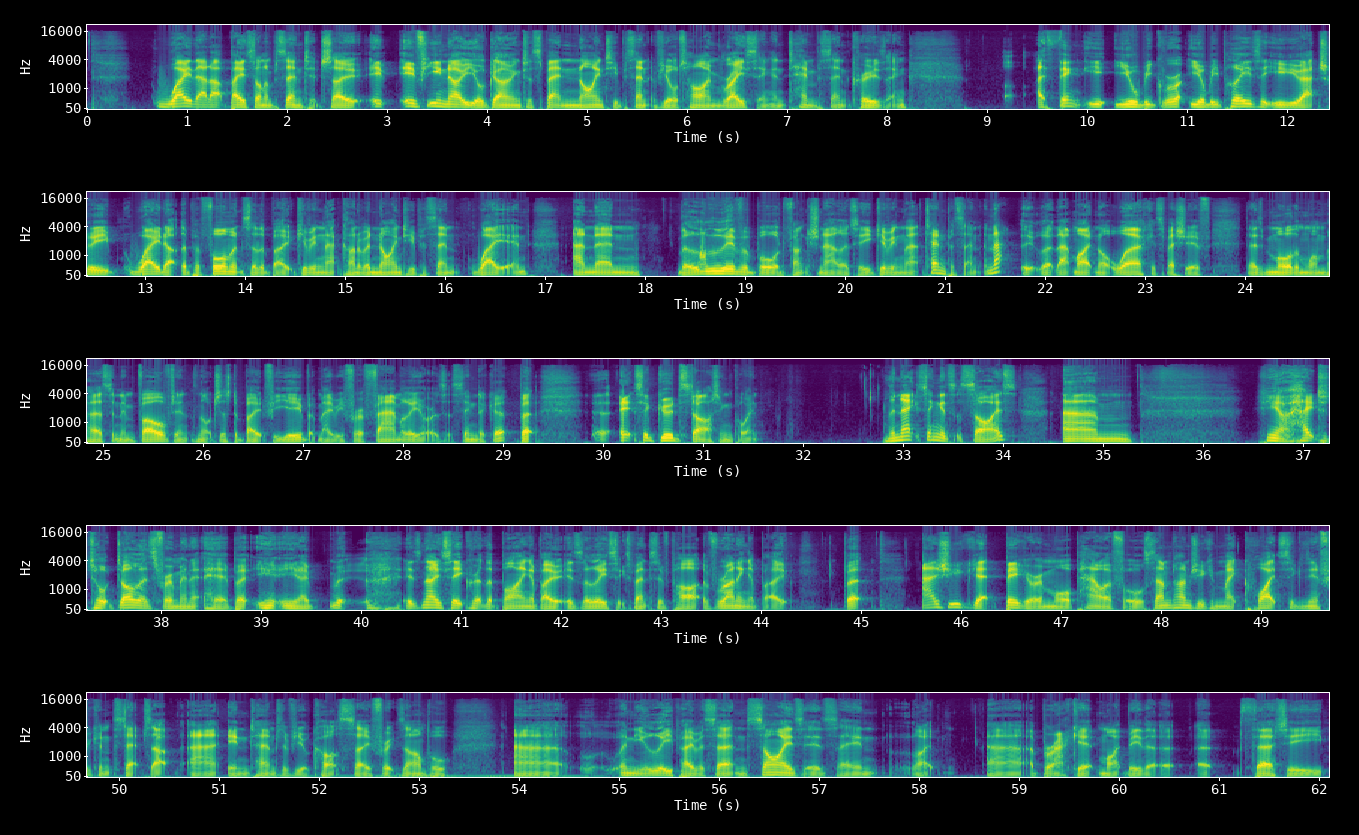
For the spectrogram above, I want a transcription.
weigh that up based on a percentage. So if if you know you're going to spend 90% of your time racing and 10% cruising, I think you, you'll be you'll be pleased that you, you actually weighed up the performance of the boat, giving that kind of a ninety percent weigh in, and then the liveaboard functionality, giving that ten percent. And that that might not work, especially if there's more than one person involved, and it's not just a boat for you, but maybe for a family or as a syndicate. But uh, it's a good starting point. The next thing is the size. Um, you know, I hate to talk dollars for a minute here, but you, you, know, it's no secret that buying a boat is the least expensive part of running a boat. But as you get bigger and more powerful, sometimes you can make quite significant steps up uh, in terms of your costs. So, for example, uh, when you leap over certain sizes, saying like uh, a bracket might be that at, at 30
